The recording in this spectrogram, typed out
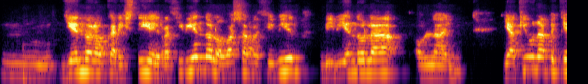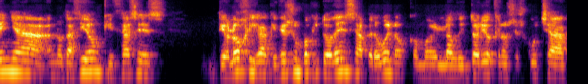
mm, yendo a la Eucaristía y recibiendo, lo vas a recibir viviéndola online. Y aquí una pequeña anotación, quizás es teológica, quizás es un poquito densa, pero bueno, como el auditorio que nos escucha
